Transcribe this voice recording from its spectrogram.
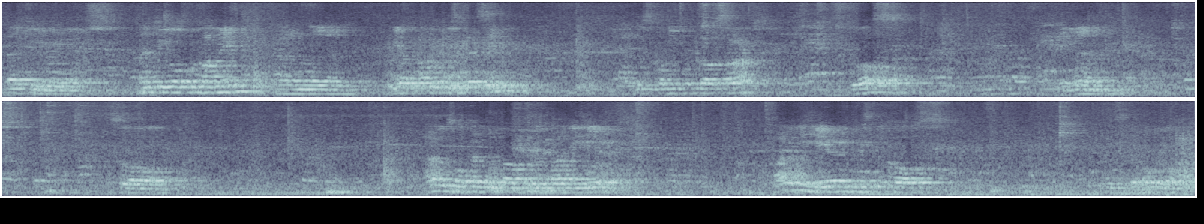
Thank you very much. Thank you all for coming, and uh, we are part of this blessing. And it's coming from God's heart to us. Amen. So, I was talking about why we here. Why we here is because this is the Holy One.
